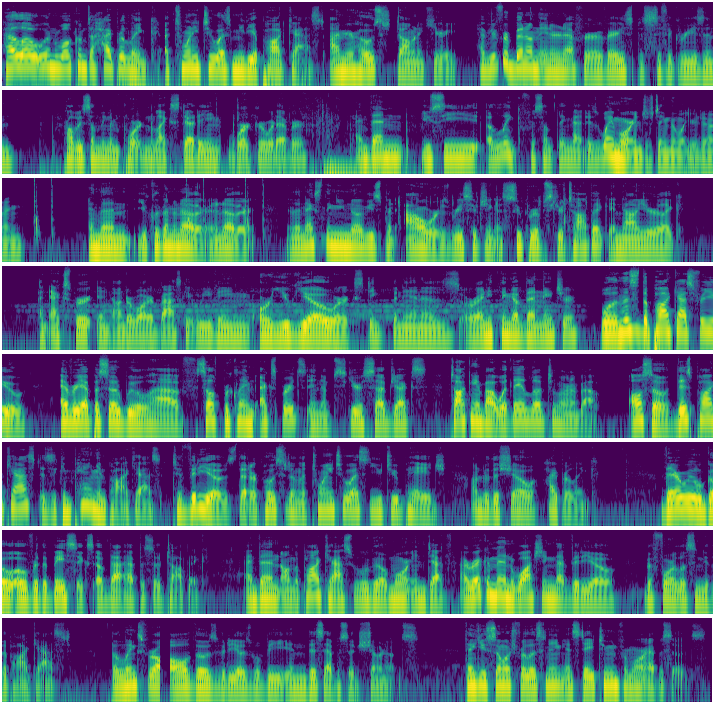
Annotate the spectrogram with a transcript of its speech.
Hello and welcome to Hyperlink, a 22S Media podcast. I'm your host, Dominic Curie. Have you ever been on the internet for a very specific reason? Probably something important like studying, work, or whatever. And then you see a link for something that is way more interesting than what you're doing. And then you click on another and another. And the next thing you know, you spent hours researching a super obscure topic, and now you're like an expert in underwater basket weaving, or Yu Gi Oh!, or extinct bananas, or anything of that nature? Well, then this is the podcast for you. Every episode, we will have self proclaimed experts in obscure subjects talking about what they love to learn about. Also, this podcast is a companion podcast to videos that are posted on the 22S YouTube page under the show Hyperlink. There, we will go over the basics of that episode topic. And then on the podcast, we will go more in depth. I recommend watching that video before listening to the podcast. The links for all of those videos will be in this episode's show notes. Thank you so much for listening and stay tuned for more episodes.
